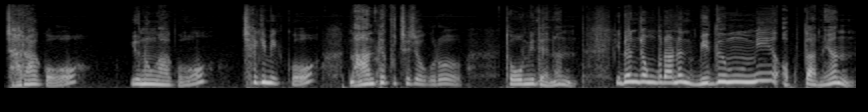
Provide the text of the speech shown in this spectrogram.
잘하고 유능하고 책임 있고 나한테 구체적으로 도움이 되는 이런 정부라는 믿음이 없다면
